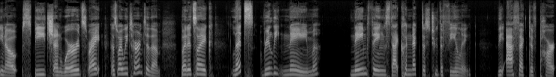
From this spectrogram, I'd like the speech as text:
you know, speech and words, right? That's why we turn to them. But it's like, let's really name name things that connect us to the feeling the affective part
